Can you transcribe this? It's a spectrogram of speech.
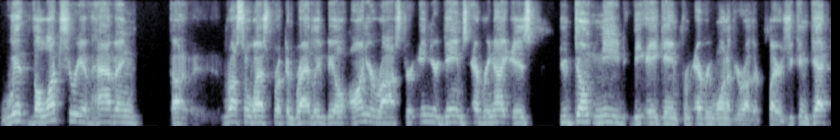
with the luxury of having uh, Russell Westbrook and Bradley Beal on your roster in your games every night, is you don't need the A game from every one of your other players. You can get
